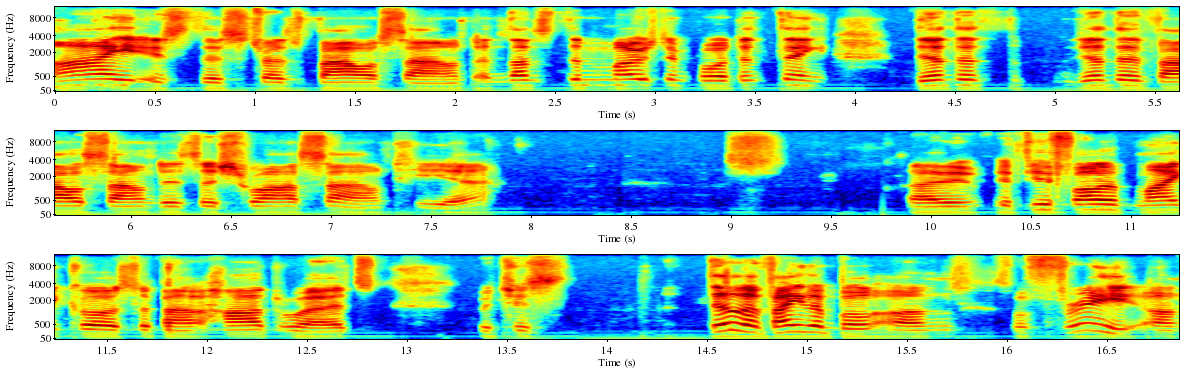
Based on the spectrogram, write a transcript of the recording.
I is the stressed vowel sound, and that's the most important thing. The other the other vowel sound is a schwa sound here. So if you followed my course about hard words, which is still available on for free on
